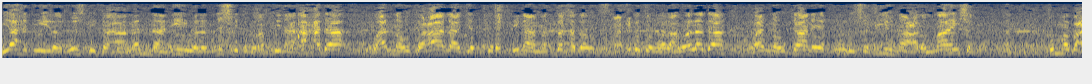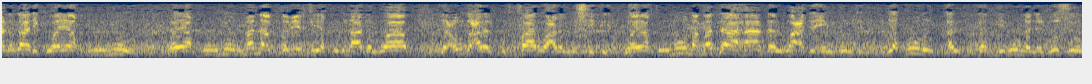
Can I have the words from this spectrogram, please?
يهدي إلى الرشد فآمنا به ولن نشرك بربنا أحدا وأنه تعالى جد ربنا ما اتخذ صاحبة ولا ولدا وأنه كان يقول سفيهنا على الله شك. ثم بعد ذلك ويقولون ويقولون من الضمير في يقولون هذا الواو؟ يعود على الكفار وعلى المشركين. ويقولون متى هذا الوعد إن كنت؟ يقول المكذبون للرسل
